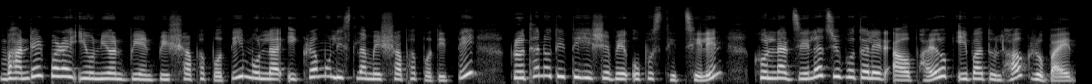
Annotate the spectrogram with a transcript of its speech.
ভান্ডারপাড়া ইউনিয়ন বিএনপির সভাপতি মোল্লা ইকরামুল ইসলামের সভাপতিত্বে প্রধান অতিথি হিসেবে উপস্থিত ছিলেন খুলনা জেলা যুবদলের আহ্বায়ক ইবাদুল হক রুবায়েদ।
